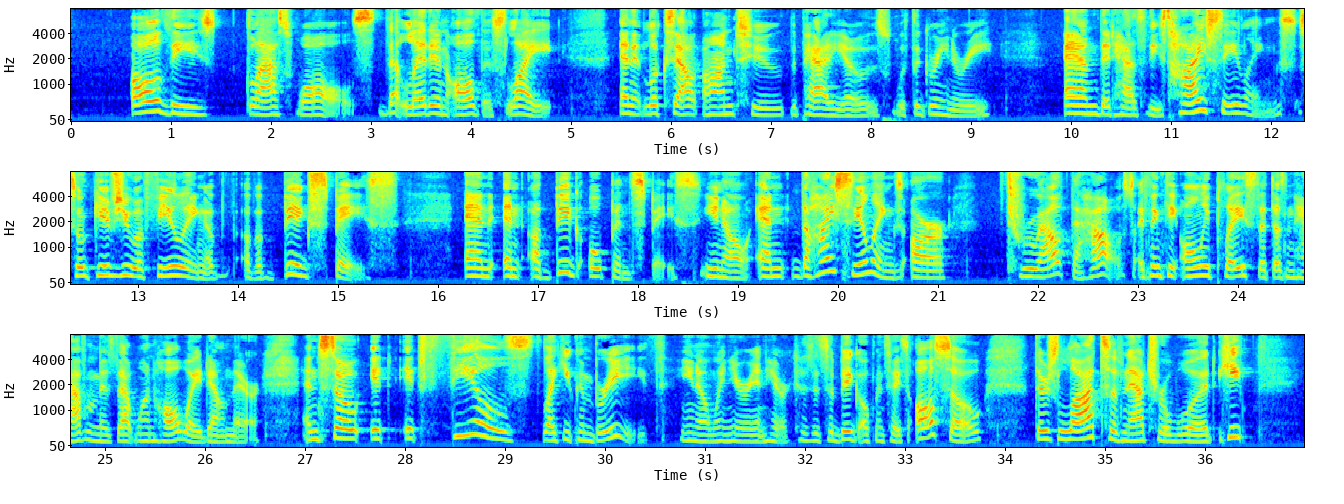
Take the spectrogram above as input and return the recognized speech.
all these glass walls that let in all this light, and it looks out onto the patios with the greenery and it has these high ceilings so it gives you a feeling of, of a big space and and a big open space you know? And the high ceilings are throughout the house. I think the only place that doesn't have them is that one hallway down there. And so it it feels like you can breathe you know when you're in here because it's a big open space. Also there's lots of natural wood he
